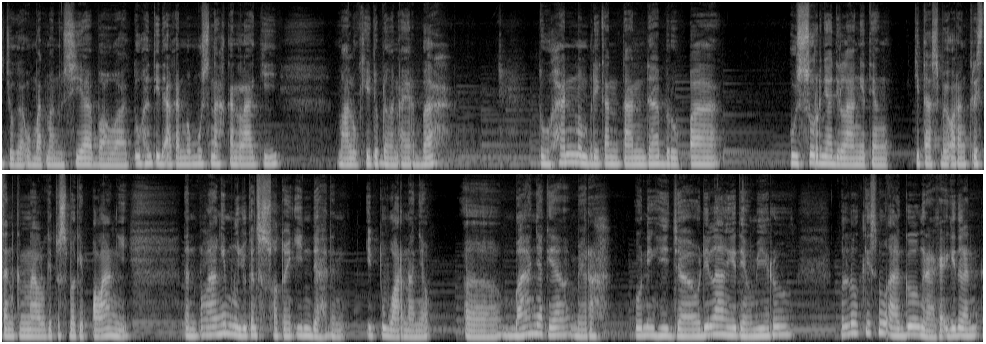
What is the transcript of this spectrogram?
juga umat manusia bahwa Tuhan tidak akan memusnahkan lagi makhluk hidup dengan air bah. Tuhan memberikan tanda berupa busurnya di langit yang kita sebagai orang Kristen kenal gitu sebagai pelangi. Dan pelangi menunjukkan sesuatu yang indah dan itu warnanya uh, banyak ya merah kuning hijau di langit yang biru pelukismu agung. Nah kayak gitu kan.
